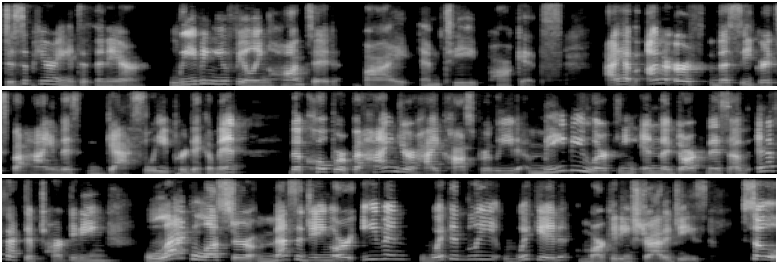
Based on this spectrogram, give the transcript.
disappearing into thin air, leaving you feeling haunted by empty pockets. I have unearthed the secrets behind this ghastly predicament. The culprit behind your high cost per lead may be lurking in the darkness of ineffective targeting, lackluster messaging, or even wickedly wicked marketing strategies. So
